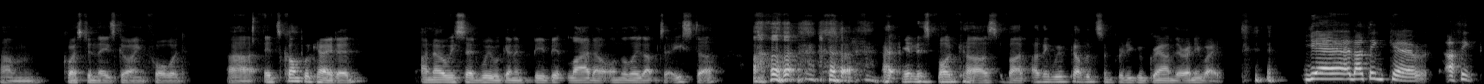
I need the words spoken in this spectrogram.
um, question these going forward. Uh, it's complicated. I know we said we were going to be a bit lighter on the lead up to Easter in this podcast, but I think we've covered some pretty good ground there anyway. yeah, and I think uh, I think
